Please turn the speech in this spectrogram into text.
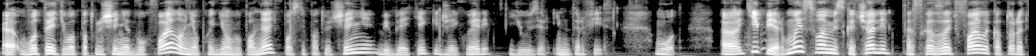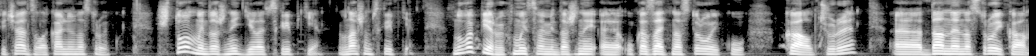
Э, вот эти вот подключения двух файлов необходимо выполнять после подключения библиотеки jQuery User Interface. Вот. Э, теперь мы с вами скачали, так сказать, файлы, которые отвечают за локальную настройку. Что мы должны делать в скрипте, в нашем скрипте? Ну, во-первых, мы с вами должны э, указать настройку culture. Данная настройка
